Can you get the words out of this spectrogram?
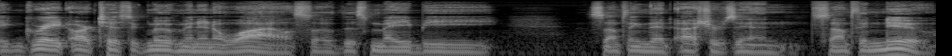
a great artistic movement in a while, so this may be something that ushers in something new.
